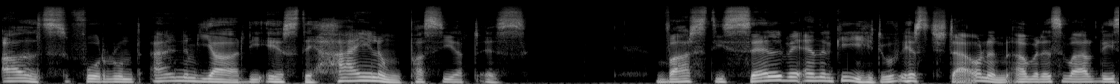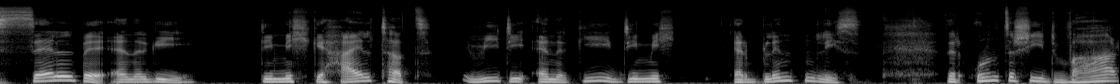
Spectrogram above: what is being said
als vor rund einem Jahr die erste Heilung passiert ist, war es dieselbe Energie. Du wirst staunen, aber es war dieselbe Energie die mich geheilt hat, wie die Energie, die mich erblinden ließ. Der Unterschied war,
